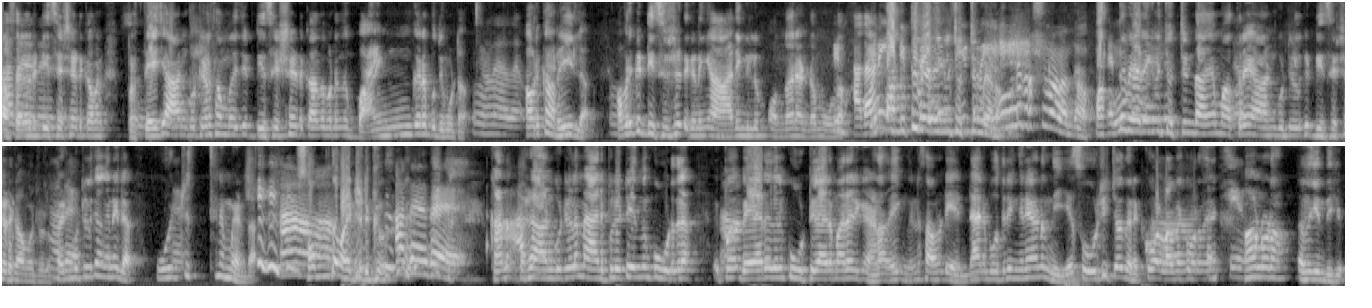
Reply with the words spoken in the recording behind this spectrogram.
അവസാനം ഒരു ഡിസിഷൻ എടുക്കാൻ പറ്റും പ്രത്യേകിച്ച് ആൺകുട്ടികളെ സംബന്ധിച്ച് ഡിസിഷൻ എടുക്കാന്ന് പറയുന്നത് ഭയങ്കര ബുദ്ധിമുട്ടാണ്. അവർക്ക് അറിയില്ല അവർക്ക് ഡിസിഷൻ എടുക്കണമെങ്കിൽ ആരെങ്കിലും ഒന്നോ രണ്ടോ മൂന്നോ പത്ത് പേരെങ്കിലും ചുറ്റും വേണം. പത്ത് പേരെങ്കിലും ചുറ്റുണ്ടായാൽ മാത്രമേ ആൺകുട്ടികൾക്ക് ഡിസിഷൻ എടുക്കാൻ പറ്റുള്ളൂ. പെൺകുട്ടികൾക്ക് അങ്ങനെയില്ല. ഒരുത്തിനും വേണ്ട. സ്വന്തമായിട്ട് എടുക്കും. കാരണം പക്ഷെ ആൺകുട്ടികളെ മാനിപ്പുലേറ്റ് ചെയ്യുന്നതും കൂടുതലാണ് ഇപ്പൊ വേറെ ഏതെങ്കിലും കൂട്ടുകാരന്മാരായിരിക്കും. "എടാ, അത് ഇങ്ങനെ സൗണ്ട് എന്റെ അനുഭവത്തിൽ ഇങ്ങനെയാണ്. നീ സൂക്ഷിച്ചോ നിനക്ക് കൊള്ളാന്നൊക്കെ എന്നൊക്കെ സത്യം. ആണോടാ? എന്ന് ചിന്തിക്കും.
